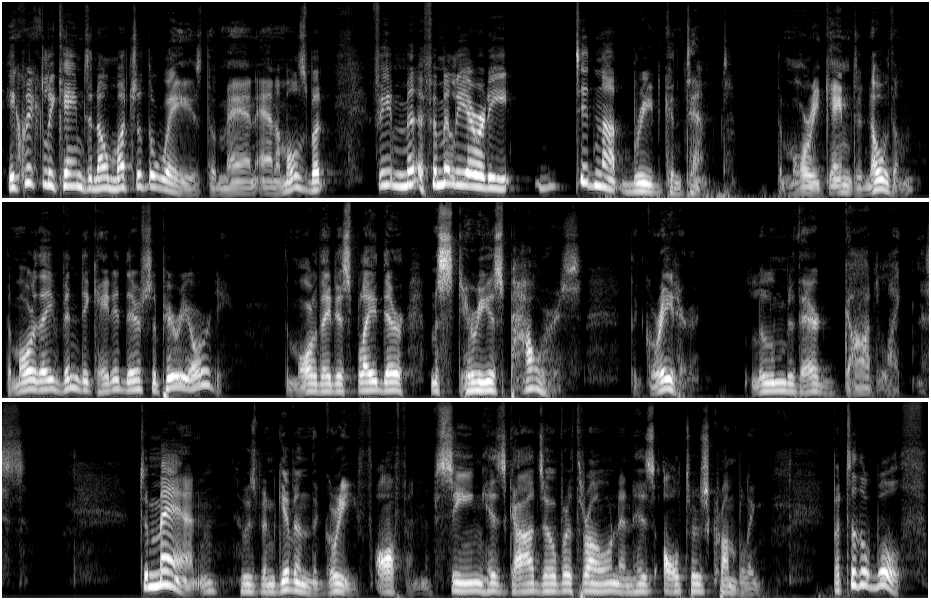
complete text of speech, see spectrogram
He quickly came to know much of the ways of the man animals, but familiarity did not breed contempt. The more he came to know them, the more they vindicated their superiority. The more they displayed their mysterious powers, the greater loomed their godlikeness. To man, who's been given the grief often of seeing his gods overthrown and his altars crumbling, but to the wolf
